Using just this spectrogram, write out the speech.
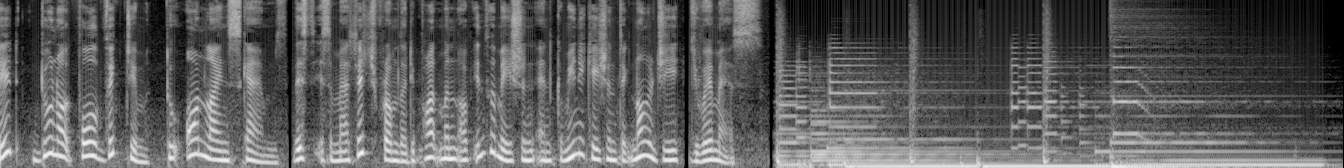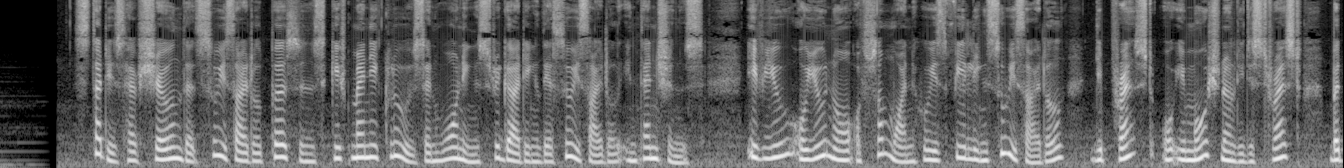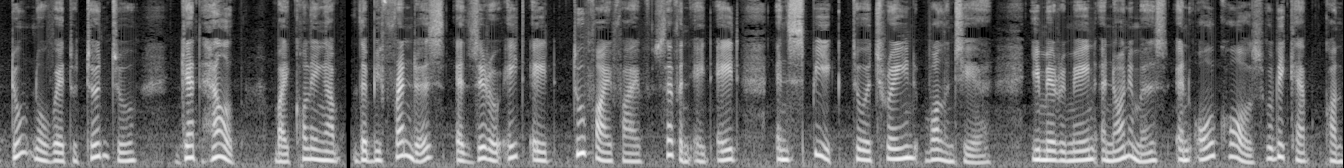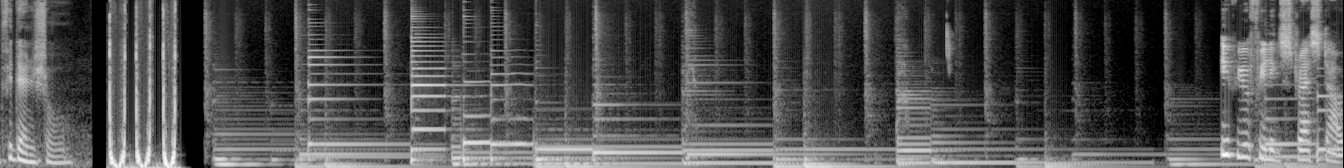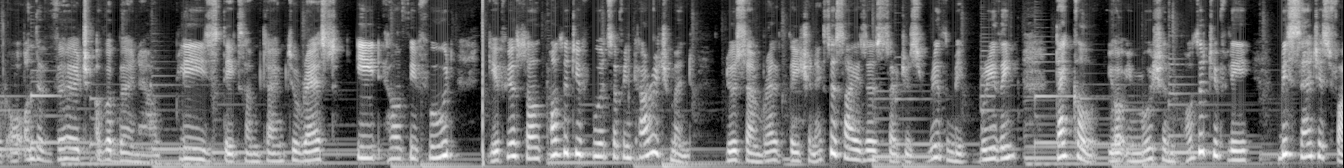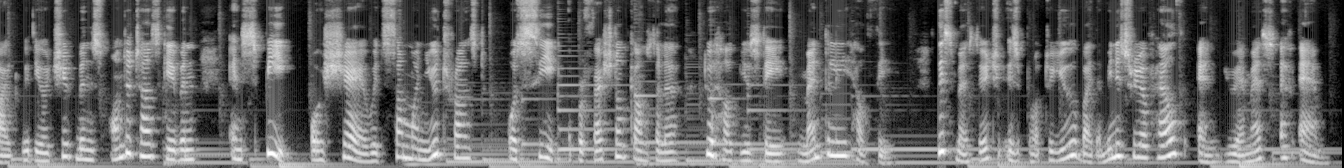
it, do not fall victim to online scams. This is a message from the Department of Information and Communication Technology, UMS. Studies have shown that suicidal persons give many clues and warnings regarding their suicidal intentions. If you or you know of someone who is feeling suicidal, depressed, or emotionally distressed but don't know where to turn to, get help by calling up the Befrienders at 088 255 788 and speak to a trained volunteer. You may remain anonymous and all calls will be kept confidential. If you're feeling stressed out or on the verge of a burnout, please take some time to rest, eat healthy food, give yourself positive words of encouragement, do some relaxation exercises such as rhythmic breathing, tackle your emotion positively, be satisfied with your achievements on the task given, and speak or share with someone you trust or seek a professional counselor to help you stay mentally healthy. This message is brought to you by the Ministry of Health and UMS FM.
